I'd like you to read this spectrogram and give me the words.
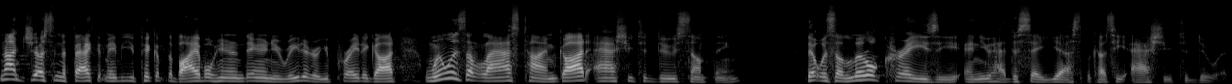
Not just in the fact that maybe you pick up the Bible here and there and you read it or you pray to God. When was the last time God asked you to do something that was a little crazy and you had to say yes because He asked you to do it?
